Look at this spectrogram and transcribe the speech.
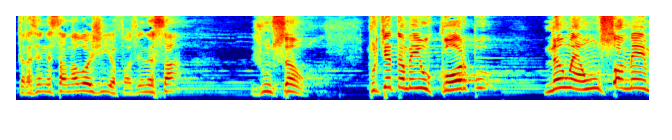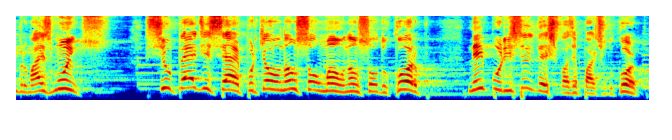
trazendo essa analogia, fazendo essa junção. Porque também o corpo não é um só membro, mas muitos. Se o pé disser, porque eu não sou mão, não sou do corpo, nem por isso ele deixa de fazer parte do corpo.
